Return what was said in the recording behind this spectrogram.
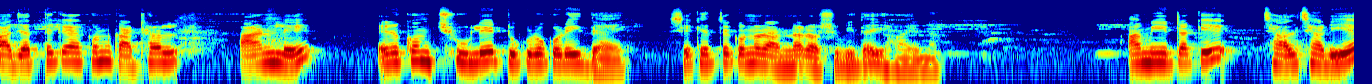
বাজার থেকে এখন কাঁঠাল আনলে এরকম ছুলে টুকরো করেই দেয়। সেক্ষেত্রে কোনো রান্নার অসুবিধাই হয় না। আমি এটাকে ছাল ছাড়িয়ে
